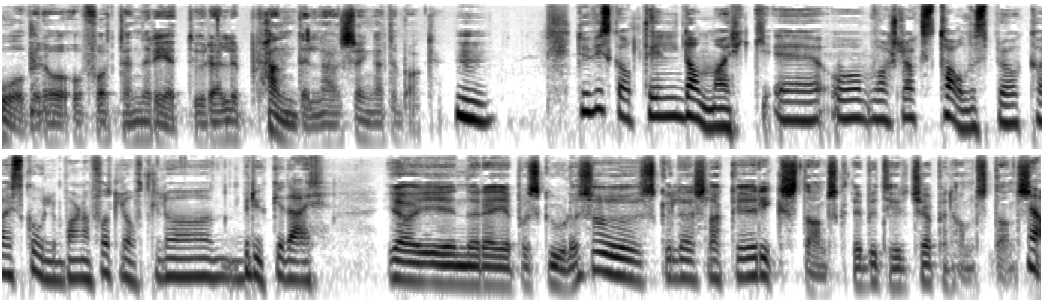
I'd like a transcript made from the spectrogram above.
over og, og, fått en retur, eller pendelen har svinga tilbake. Mm. Du, Vi skal til Danmark, eh, og hva slags talespråk har skolebarna fått lov til å bruke der? Ja, Når jeg er på skole, så skulle jeg snakke riksdansk. Det betyr københavnsdansk. Ja,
